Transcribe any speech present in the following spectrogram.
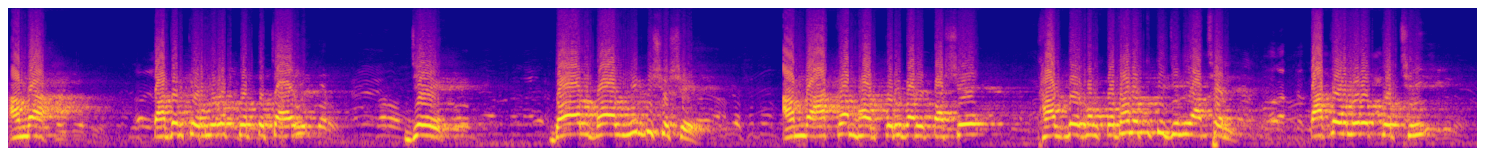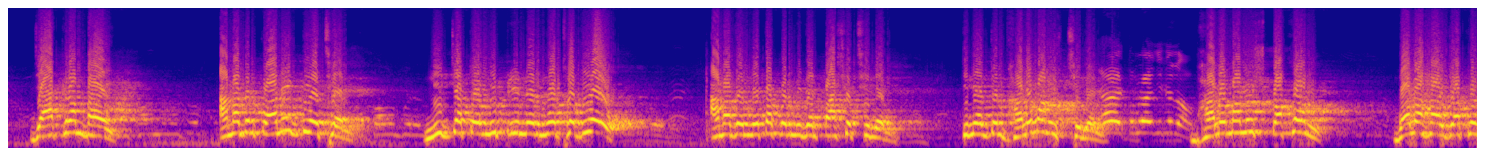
আমরা তাদেরকে অনুরোধ করতে চাই যে দল বল নির্বিশেষে আমরা আকরাম ভাইয়ের পরিবারের পাশে থাকবে এবং প্রধান অতিথি যিনি আছেন তাকে অনুরোধ করছি যে আকরাম ভাই আমাদেরকে অনেক দিয়েছেন নির্যাতন নিপীড়নের মধ্য দিয়েও আমাদের নেতাকর্মীদের পাশে ছিলেন। তিনি একজন ভালো মানুষ ছিলেন। ভালো মানুষ কখন বলা হয় যখন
